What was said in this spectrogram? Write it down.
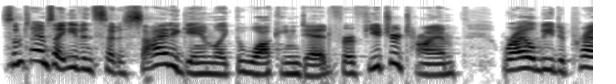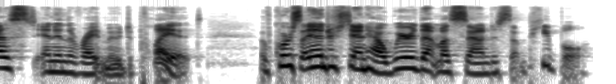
Sometimes I even set aside a game like The Walking Dead for a future time where I will be depressed and in the right mood to play it. Of course, I understand how weird that must sound to some people.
